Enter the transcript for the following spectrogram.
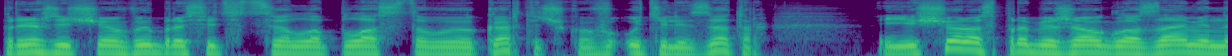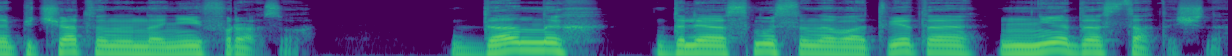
прежде чем выбросить целопластовую карточку в утилизатор, еще раз пробежал глазами напечатанную на ней фразу. «Данных для осмысленного ответа недостаточно».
